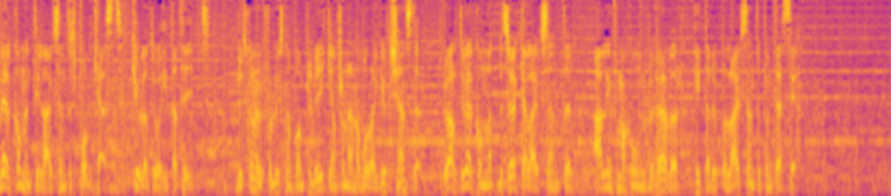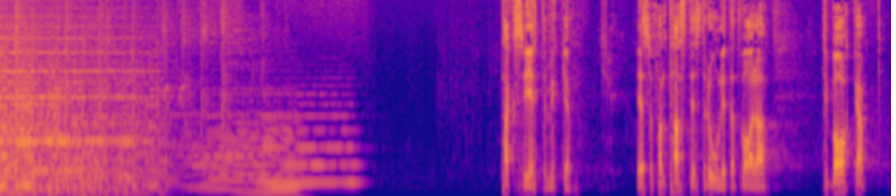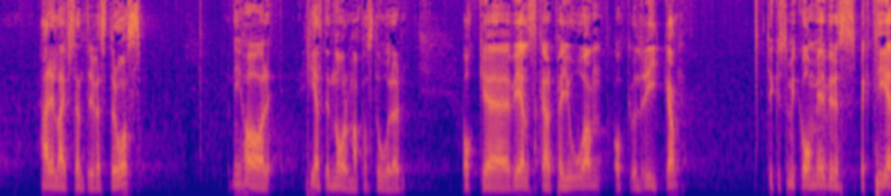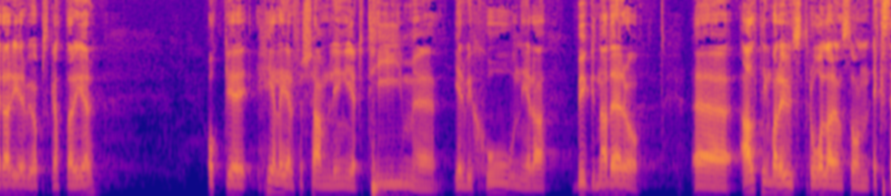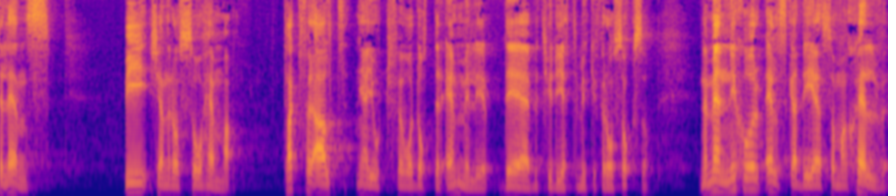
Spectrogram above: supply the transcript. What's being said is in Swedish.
Välkommen till Life Centers podcast. Kul att du har hittat hit. Du ska nu få lyssna på en predikan från en av våra gudstjänster. Du är alltid välkommen att besöka Life Center. All information du behöver hittar du på lifecenter.se. Tack så jättemycket. Det är så fantastiskt roligt att vara tillbaka här i Life Center i Västerås. Ni har helt enorma pastorer. Och eh, vi älskar Per-Johan och Ulrika. Tycker så mycket om er, vi respekterar er, vi uppskattar er. Och eh, hela er församling, ert team, eh, er vision, era byggnader och eh, allting bara utstrålar en sån excellens. Vi känner oss så hemma. Tack för allt ni har gjort för vår dotter Emily. Det betyder jättemycket för oss också. När människor älskar det som man själv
